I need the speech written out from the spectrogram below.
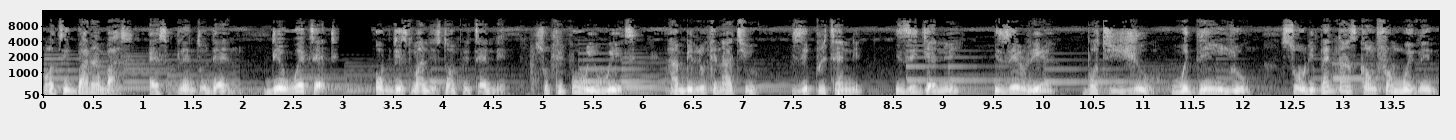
until Barnabas explained to them. They waited. Hope this man is not pretending. So people will wait and be looking at you. Is he pretending? Is he genuine? Is it real? But you, within you. So repentance comes from within.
